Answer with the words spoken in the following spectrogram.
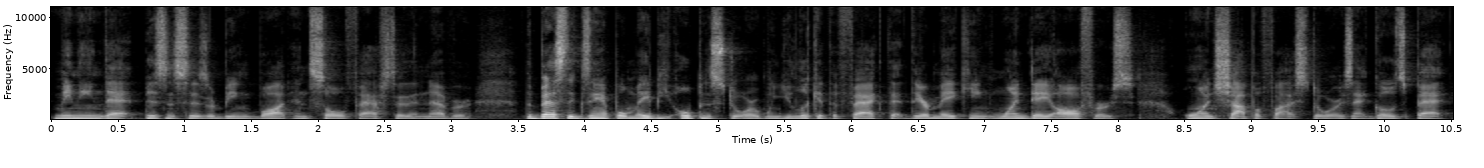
meaning that businesses are being bought and sold faster than ever. The best example may be OpenStore when you look at the fact that they're making one day offers on Shopify stores. That goes back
